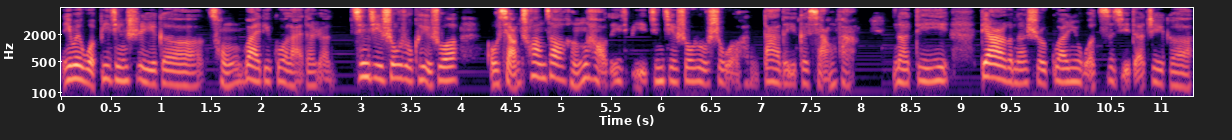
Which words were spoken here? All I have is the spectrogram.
因为我毕竟是一个从外地过来的人，经济收入可以说，我想创造很好的一笔经济收入是我很大的一个想法。那第一，第二个呢是关于我自己的这个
